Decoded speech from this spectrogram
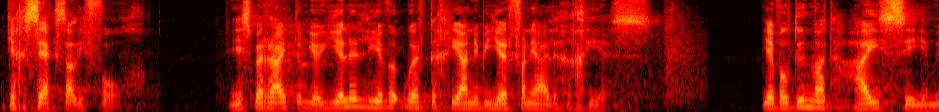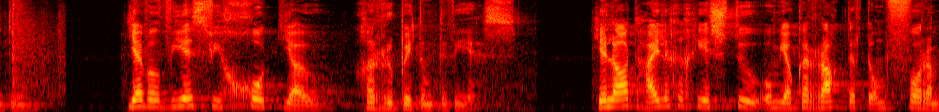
het jy gesê ek sal U volg. Jy is bereid om jou hele lewe oor te gee aan die beheer van die Heilige Gees. Jy wil doen wat hy sê jy moet doen. Jy wil wees wie God jou geroep het om te wees. Jy laat Heilige Gees toe om jou karakter te omvorm,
